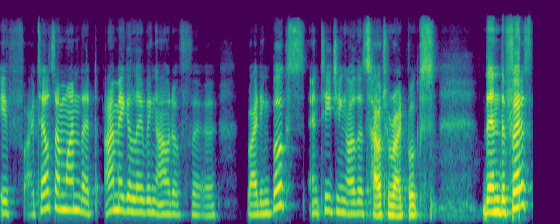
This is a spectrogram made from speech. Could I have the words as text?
if I tell someone that I make a living out of uh, writing books and teaching others how to write books, then the first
